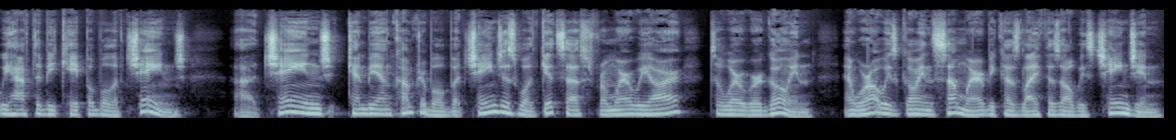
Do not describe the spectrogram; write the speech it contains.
we have to be capable of change. Uh, change can be uncomfortable, but change is what gets us from where we are to where we're going. And we're always going somewhere because life is always changing.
